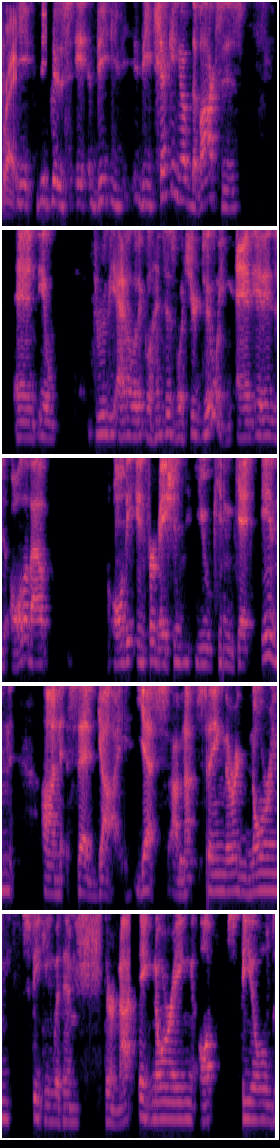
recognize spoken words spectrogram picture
Right. He, because it, the the checking of the boxes and you know through the analytical lenses what you're doing and it is all about all the information you can get in on said guy. Yes, I'm not saying they're ignoring speaking with him. They're not ignoring off field.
